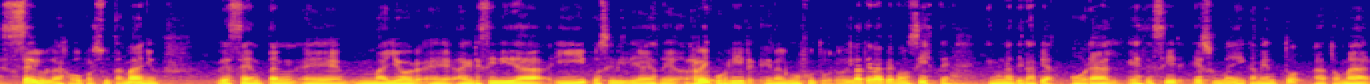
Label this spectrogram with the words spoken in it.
células o por su tamaño presentan eh, mayor eh, agresividad y posibilidades de recurrir en algún futuro. Y la terapia consiste en una terapia oral, es decir, es un medicamento a tomar.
